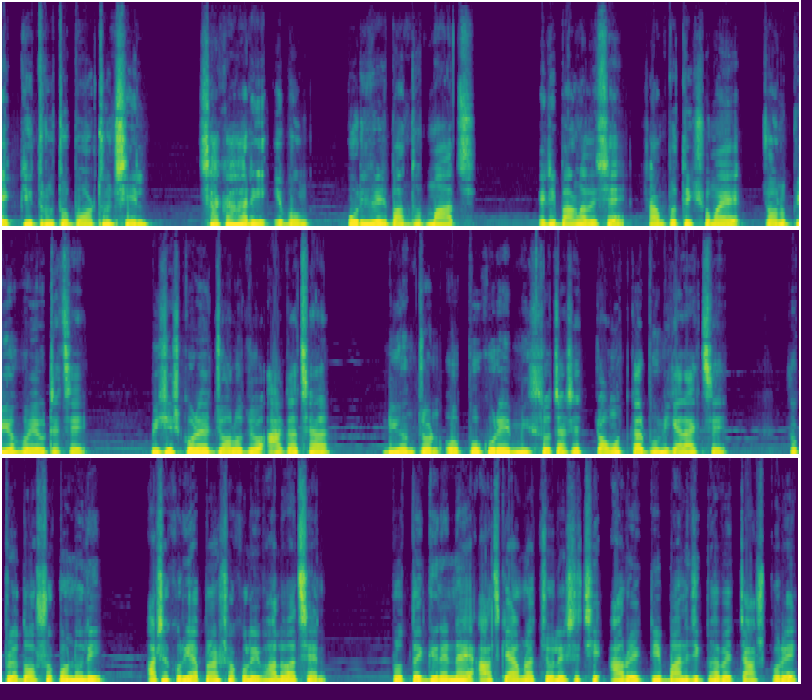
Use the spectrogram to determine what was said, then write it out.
একটি দ্রুত বর্ধনশীল, শাকাহারী এবং পরিবেশ বান্ধব মাছ। এটি বাংলাদেশে সাম্প্রতিক সময়ে জনপ্রিয় হয়ে উঠেছে। বিশেষ করে জলজ আগাছা নিয়ন্ত্রণ ও পুকুরে মিশ্র চাষে চমৎকার ভূমিকা রাখছে। সুপ্রিয় দর্শক মণ্ডলী, আশা করি আপনারা সকলেই ভালো আছেন। প্রত্যেক দিনের ন্যায় আজকে আমরা চলে এসেছি আরও একটি বাণিজ্যিকভাবে চাষ করে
